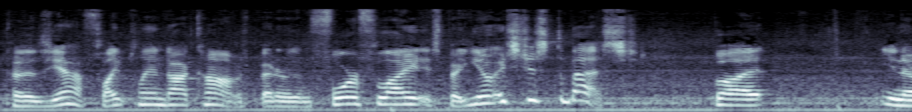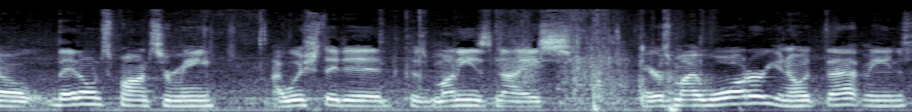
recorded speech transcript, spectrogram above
Because, yeah, flightplan.com is better than ForeFlight. It's better, you know, it's just the best. But you know, they don't sponsor me. I wish they did because money is nice. Here's my water. You know what that means.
